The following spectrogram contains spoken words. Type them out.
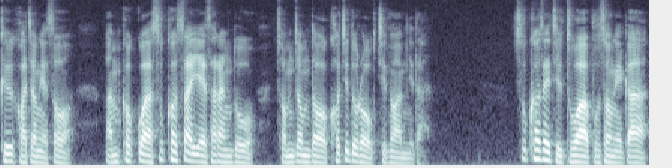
그 과정에서 암컷과 수컷 사이의 사랑도 점점 더 커지도록 진화합니다. 수컷의 질투와 부성애가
